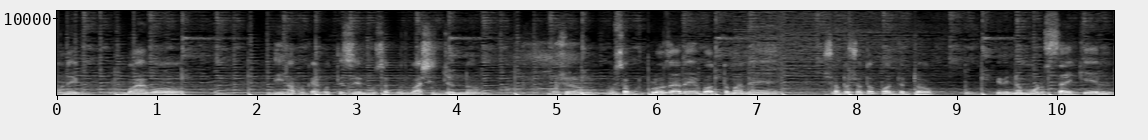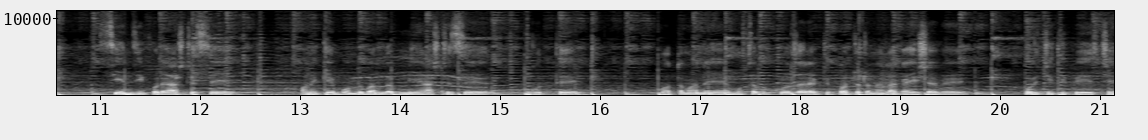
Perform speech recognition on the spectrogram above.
অনেক ভয়াবহ দিন অপেক্ষা করতেছে মুসাফিরবাসীর জন্য। মুসুরম মুসাফির ক্লোজারে বর্তমানে শত শত পর্যটক, বিভিন্ন মোটরসাইকেল সিএনজি করে আসতেছে, অনেকে বন্ধুবান্ধব নিয়ে আসতেছে ঘুরতে। বর্তমানে মুসাফির ক্লোজার একটি পর্যটন এলাকা হিসাবে পরিচিতি পেয়েছে।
